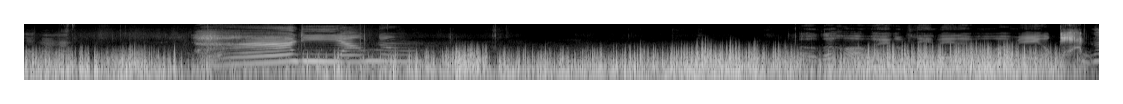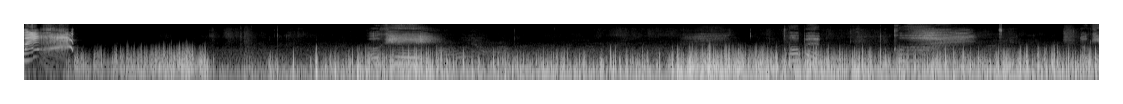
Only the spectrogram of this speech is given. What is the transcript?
ออกมาครับ หาเดียวหนึงเออ ก็ขออภัยกับเพลงด้วยนะ เพราะว่าแม่ก็แก่มาก โอเค ก็แบบก็โอเค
